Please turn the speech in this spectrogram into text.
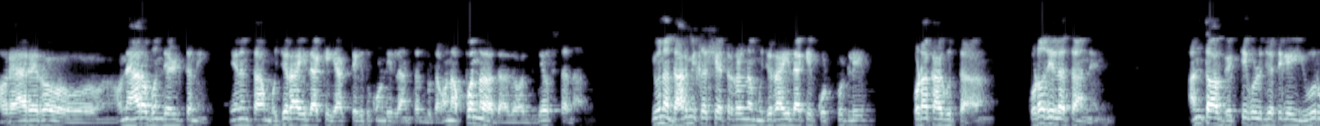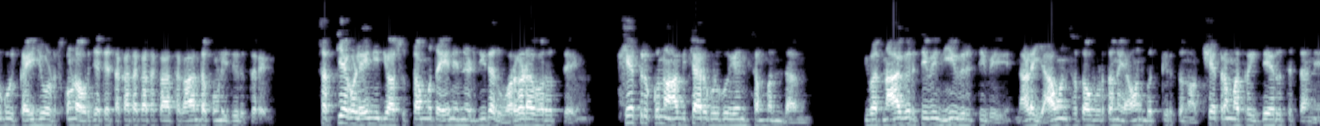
ಅವ್ರು ಯಾರ್ಯಾರೋ, ಅವ್ನು ಯಾರೋ ಬಂದು ಹೇಳ್ತಾನೆ, ಏನಂತ ಮುಜರಾ ಇಲಾಖೆಗೆ ಯಾಕೆ ತೆಗೆದುಕೊಂಡಿಲ್ಲ ಅಂತ ಅಂದ್ಬಿಟ್ಟು ಅವನ ಅಪ್ಪನ ಅದು ದೇವಸ್ಥಾನ ಇವನ ಧಾರ್ಮಿಕ ಕ್ಷೇತ್ರಗಳನ್ನ ಮುಜರಾ ಇಲಾಖೆ ಕೊಟ್ಬಿಡ್ಲಿ. ಕೊಡಕ್ಕಾಗುತ್ತಾ? ಕೊಡೋದಿಲ್ಲ ತಾನೇ. ಅಂತ ವ್ಯಕ್ತಿಗಳ ಜೊತೆಗೆ ಇವ್ರುಗಳು ಕೈ ಜೋಡಿಸ್ಕೊಂಡು ಅವ್ರ ಜೊತೆ ತಕ ತಕ ತಕ ತಕ ಅಂತ ಕುಣಿತಿರ್ತಾರೆ. ಸತ್ಯಗಳು ಏನಿದೆಯೋ ಆ ಸುತ್ತಮುತ್ತ ಏನೇನು ನಡೆದಿದೆ, ಅದು ಹೊರಗಡೆ ಬರುತ್ತೆ. ಕ್ಷೇತ್ರಕ್ಕೂ ಆ ವಿಚಾರಗಳಿಗೂ ಏನು ಸಂಬಂಧ? ಇವತ್ತು ನಾವಿರ್ತೀವಿ, ನೀವಿರ್ತೀವಿ. ನಾಳೆ ಯಾವನ್ ಸತ್ತೋಗ್ಬಿಡ್ತಾನೋ ಯಾವನ್ ಬದುಕಿರ್ತಾನೋ ಕ್ಷೇತ್ರ ಮಾತ್ರ ಇದ್ದೇ ಇರುತ್ತೆ ತಾನೆ.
